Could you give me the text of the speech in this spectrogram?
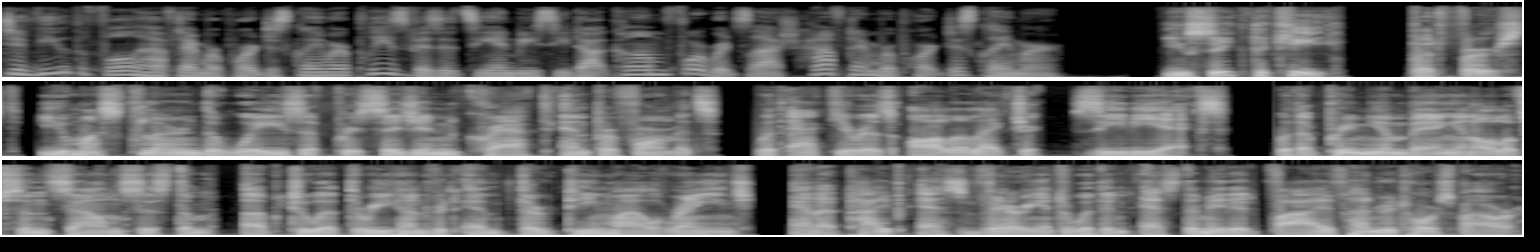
To view the full halftime report disclaimer, please visit cnbc.com forward slash halftime report disclaimer. You seek the key, but first, you must learn the ways of precision, craft, and performance with Acura's all electric ZDX. With a premium Bang & Olufsen sound system up to a 313 mile range and a Type S variant with an estimated 500 horsepower,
